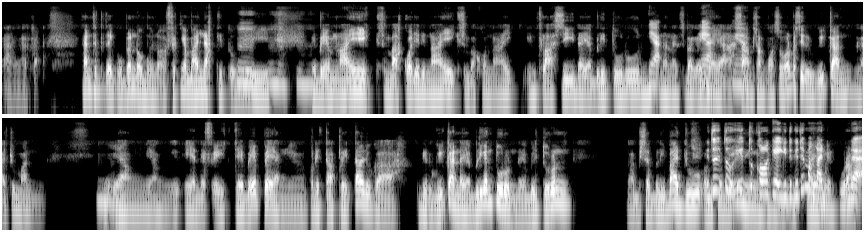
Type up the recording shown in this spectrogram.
Nah, ka- kan seperti gue bilang domino efeknya banyak gitu. Hmm, jadi hmm, hmm. BBM naik sembako jadi naik sembako naik inflasi daya beli turun Ya, dan lain sebagainya. ya, ya ya. saham-saham konsumer pasti dirugikan. Nggak cuman Hmm. yang yang INDF CBP yang yang peritel-peritel juga dirugikan. Daya beli kan turun daya beli turun nggak bisa beli baju nggak itu itu beli itu kalau kayak gitu-gitu emang nggak nggak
